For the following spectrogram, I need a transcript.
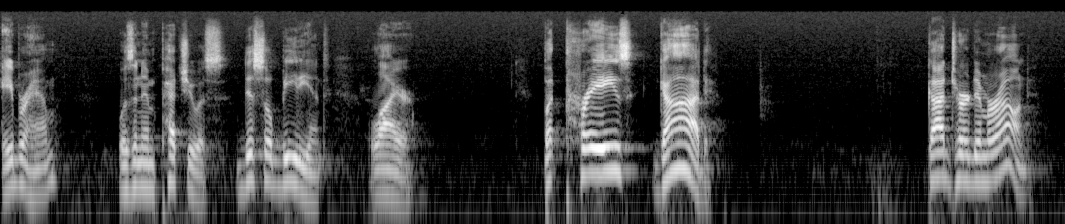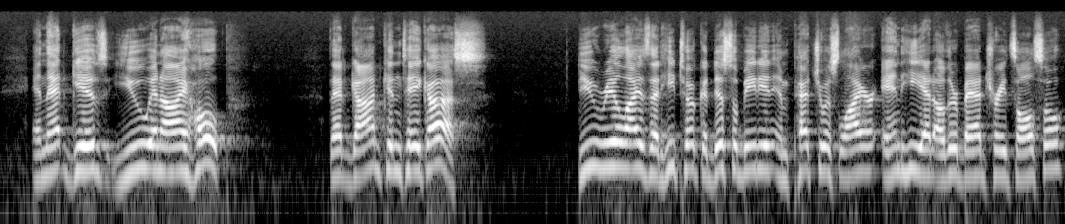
Abraham was an impetuous, disobedient liar. But praise God. God turned him around. And that gives you and I hope that God can take us Do you realize that he took a disobedient, impetuous liar and he had other bad traits also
